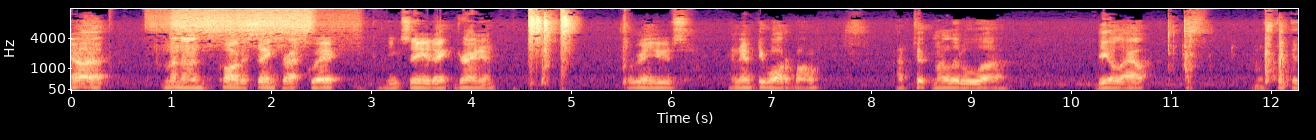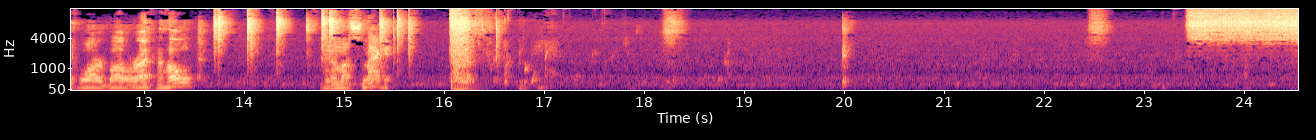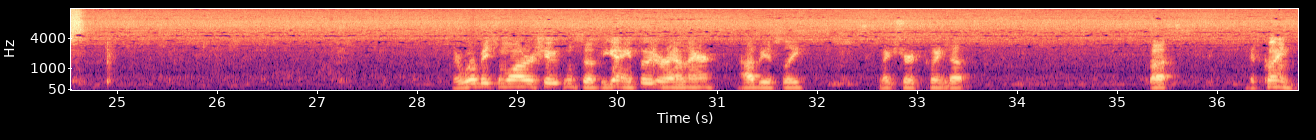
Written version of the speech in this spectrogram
Alright, I'm gonna unclog the sink right quick. You can see it ain't draining. We're gonna use an empty water bottle. I took my little uh, deal out. I'm gonna stick this water bottle right in the hole, and I'm gonna smack it. There will be some water shooting, so if you got any food around there, obviously, make sure it's cleaned up. But it's clean.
